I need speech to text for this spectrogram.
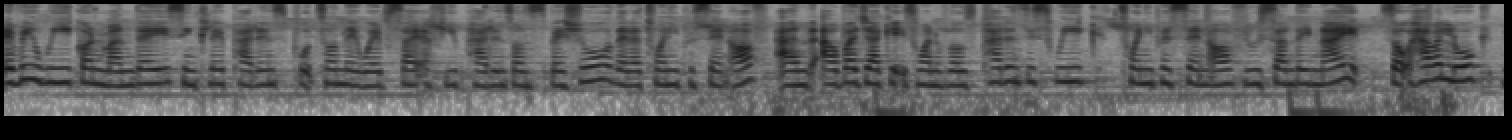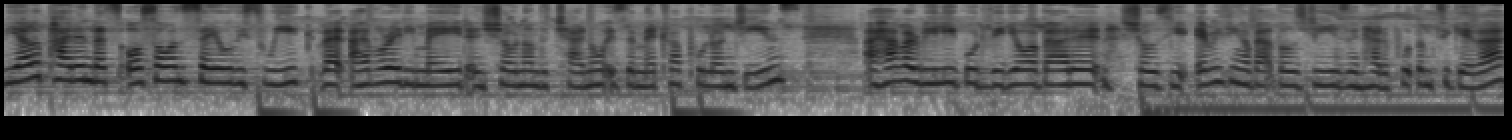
Every week on Monday Sinclair Patterns puts on their website a few patterns on special that are 20% off. And the Alba jacket is one of those patterns this week 20% off through Sunday night. So have a look. The other pattern that's also on sale this week that I've already made and shown on the channel is the Metro pull-on jeans I have a really good video about it, shows you everything about those jeans and how to put them together.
